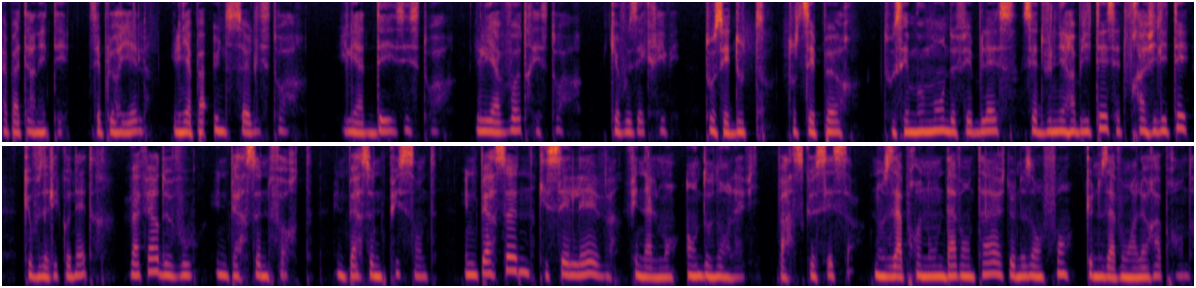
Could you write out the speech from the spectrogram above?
la paternité, c'est pluriel. Il n'y a pas une seule histoire, il y a des histoires. Il y a votre histoire que vous écrivez. Tous ces doutes, toutes ces peurs, tous ces moments de faiblesse, cette vulnérabilité, cette fragilité que vous allez connaître, va faire de vous une personne forte, une personne puissante, une personne qui s'élève finalement en donnant la vie. Parce que c'est ça. Nous apprenons davantage de nos enfants que nous avons à leur apprendre.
